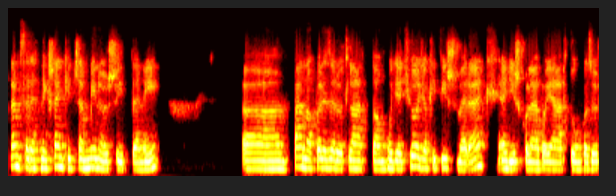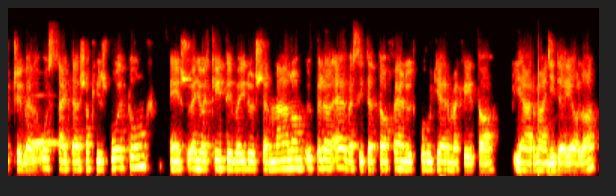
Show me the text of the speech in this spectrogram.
nem szeretnék senkit sem minősíteni. Pár nappal ezelőtt láttam, hogy egy hölgy, akit ismerek, egy iskolába jártunk, az öccsével osztálytársak is voltunk, és ő egy vagy két éve idősebb nálam, ő például elveszítette a felnőtt korú gyermekét a járvány ideje alatt.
